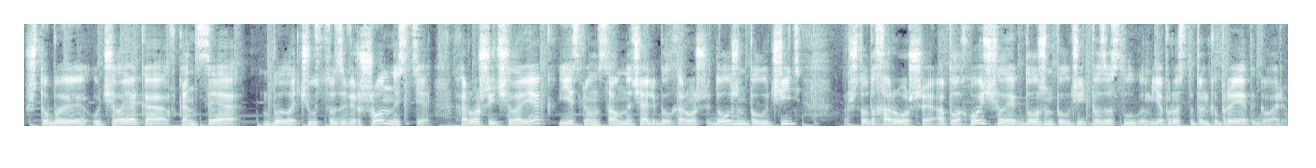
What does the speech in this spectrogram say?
чтобы у человека в конце было чувство завершенности, хороший человек, если он в самом начале был хороший, должен получить что-то хорошее, а плохой человек должен получить по заслугам. Я просто только про это говорю.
